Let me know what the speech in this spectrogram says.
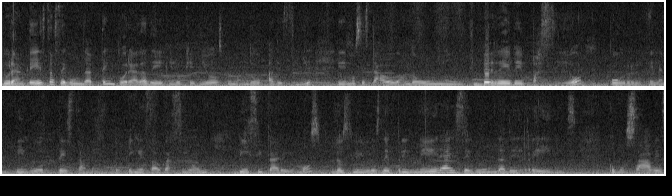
Durante esta segunda temporada de Lo que Dios me mandó a decir, hemos estado dando un breve paseo por el Antiguo Testamento. En esta ocasión visitaremos los libros de Primera y Segunda de Reyes. Como sabes,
